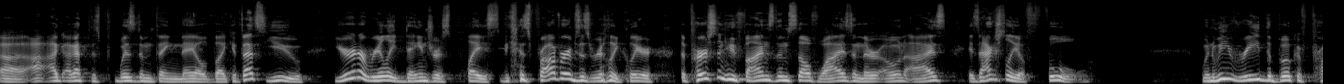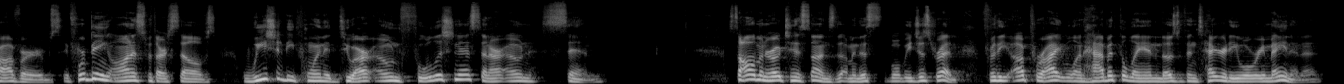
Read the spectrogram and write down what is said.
uh, I, I got this wisdom thing nailed. Like, if that's you, you're in a really dangerous place because Proverbs is really clear. The person who finds themselves wise in their own eyes is actually a fool. When we read the book of Proverbs, if we're being honest with ourselves, we should be pointed to our own foolishness and our own sin. Solomon wrote to his sons, I mean, this is what we just read For the upright will inhabit the land, and those with integrity will remain in it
